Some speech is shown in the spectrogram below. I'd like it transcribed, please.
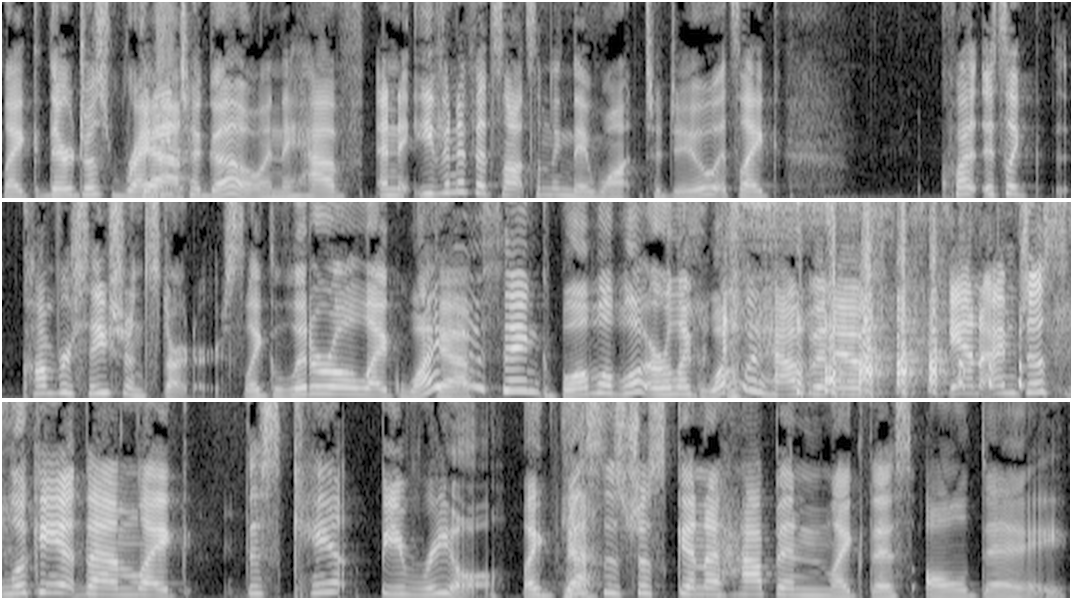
Like they're just ready Yeah. to go and they have and even if it's not something they want to do, it's like it's like conversation starters. Like literal like why Yeah. do you think blah blah blah or like what would happen if and I'm just looking at them like this can't be real. Like Yeah. this is just going to happen like this all day.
